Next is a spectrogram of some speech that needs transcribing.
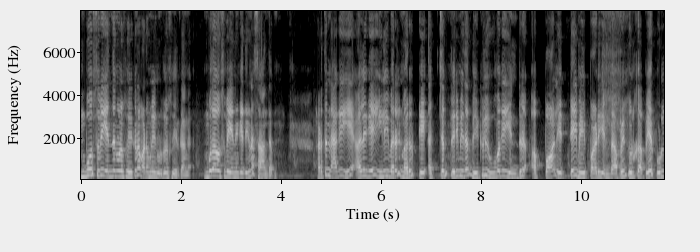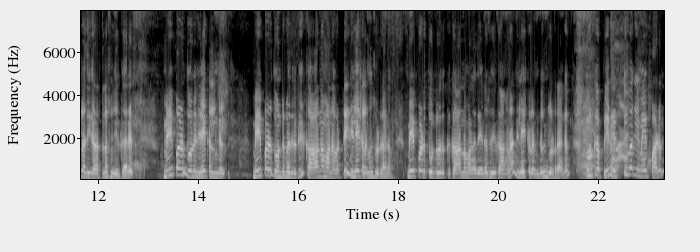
ஒம்பது சுவை எந்த நூலில் சொல்லியிருக்குன்னா வடமொழி நூல்களை சொல்லியிருக்காங்க. ஒன்பதாவது சுவை என்னன்னு கேட்டிங்கன்னா சாந்தம். அடுத்து நகையே அழுகை இழிவரல் மறுக்கை அச்சம் பெருமிதம் வெகுளி உவகை என்று அப்பால் எட்டை மெய்ப்பாடு என்ப அப்படின்னு தொல்காப்பியர் பொருள் அதிகாரத்தில் சொல்லியிருக்காரு. மெய்ப்பாடு தோன்ற நிலைக்கலன்கள். மேப்பாடு தோன்றுவதற்கு காரணமானவற்றை நிலைக்கலன்கள் சொல்கிறாங்க மெய்ப்பாடு தோன்றுவதற்கு காரணமானது என்ன சொல்லியிருக்காங்கன்னா நிலைக்கலன்கள்னு சொல்கிறாங்க துல்கப்பீர் எட்டு வகை மெய்ப்பாடும்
